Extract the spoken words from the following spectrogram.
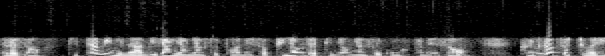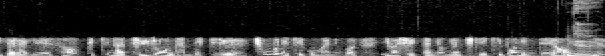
따라서 비타민이나 미량 영양소 포함해서 균형 잡힌 영양소를 공급하면서 근감소증을 해결하기 위해서 특히나 질 좋은 단백질을 충분히 제공하는 것 이것이 일단 영양치료의 기본인데요. 네.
